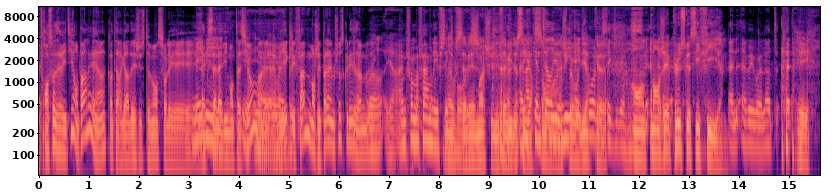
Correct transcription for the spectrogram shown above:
Françoise Héritier en parlait, hein, quand elle regardait justement sur l'accès à l'alimentation. elle voyait que les femmes mangeaient pas la même chose que les hommes. vous savez, moi, je suis d'une famille de six garçons. Hein. je peux vous dire que on mangeait plus que six filles. Not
